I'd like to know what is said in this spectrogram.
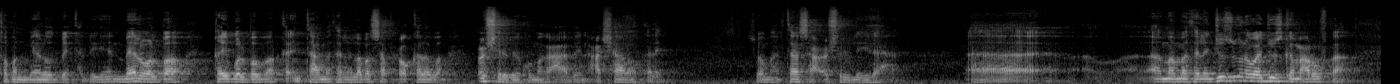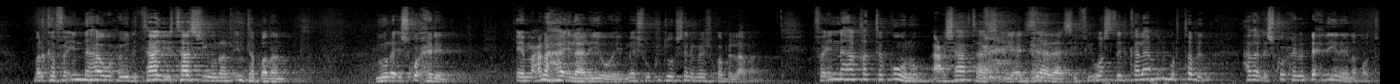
toban meelood bay ka dhigeen. meel walba qeyb walbaba marka intaa maalan laba safx oo kaleba cushri bay ku magacaabeen cashaar oo kale. soo ma taasaa cushri la yidhaaha. ama maalan juzuna waa juzka macruufka ah marka fa inaha wuxuu yidhi taa taas yuunan inta badan yuuna isku xidhin ee macnaha ha ilaaliyo wey meeshuu ku joogsanay meshuu ka bilaaban fainaha qad takunu acshaartaasi iyo ajzadaasi fi wasط اlkalaami اlmurtabit hadal isku xidhan dhexdii inay noqoto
